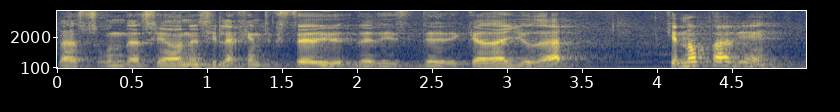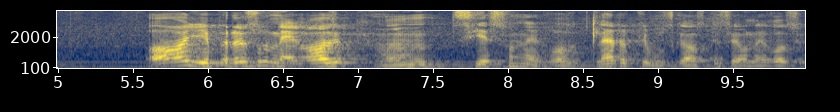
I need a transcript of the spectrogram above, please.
las fundaciones y la gente que esté dedicada a ayudar, que no pague. Oye, pero es un negocio. si es un negocio, claro que buscamos que sea un negocio.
